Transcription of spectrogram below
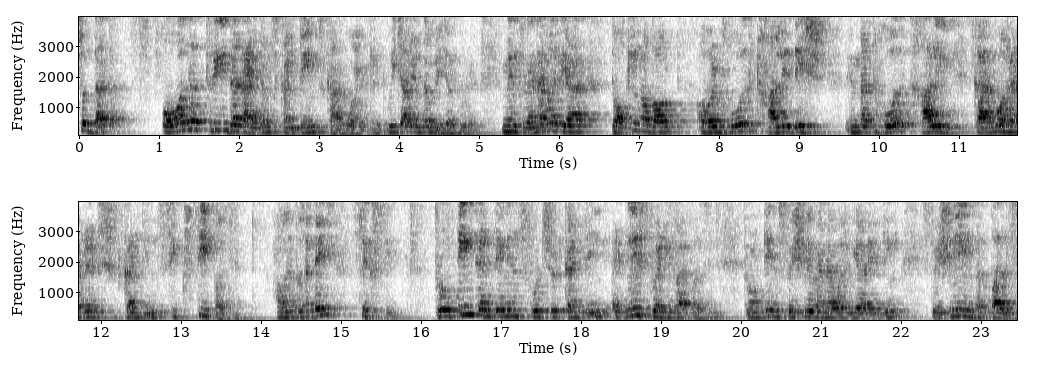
So that all the three that items contains carbohydrate which are in the major product means whenever we are talking about our whole thali dish. In that whole thali carbohydrate should contain 60 percent. How many percentage? 60 protein containing food should contain at least 25 percent. Protein especially whenever we are eating especially in the pulse.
